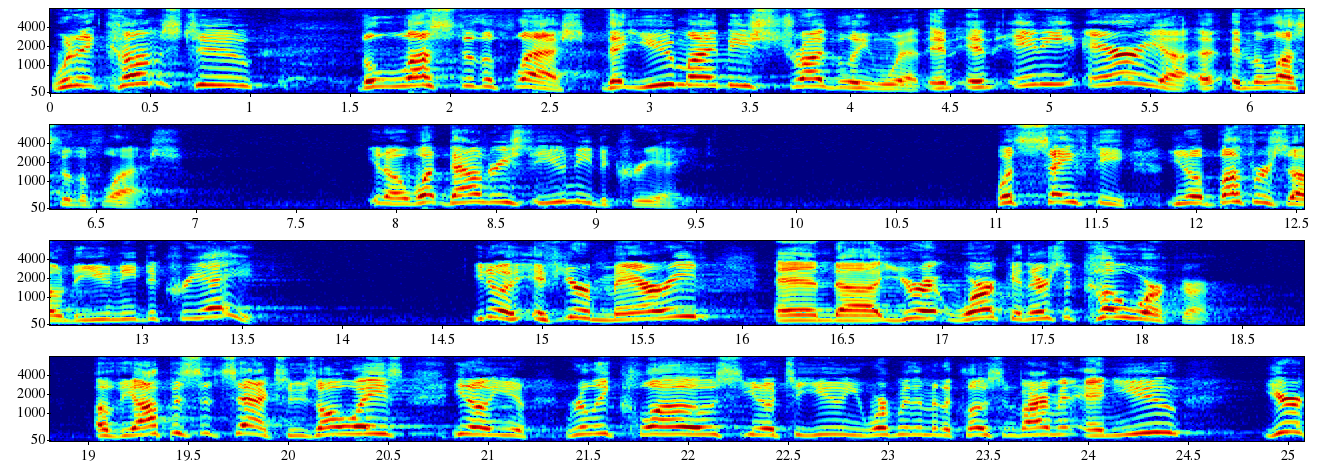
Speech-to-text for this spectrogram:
When it comes to the lust of the flesh that you might be struggling with in, in any area uh, in the lust of the flesh. You know, what boundaries do you need to create? What safety, you know, buffer zone do you need to create? You know, if you're married and uh, you're at work and there's a coworker of the opposite sex who's always, you know, you know, really close, you know, to you, and you work with them in a close environment, and you, you're,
